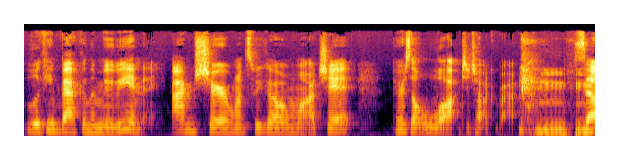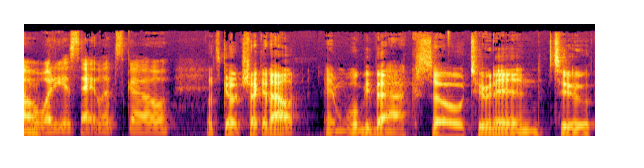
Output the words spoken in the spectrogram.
looking back on the movie, and I'm sure once we go and watch it, there's a lot to talk about. Mhm. So what do you say? Let's go. Let's go check it out, and we'll be back. So tune in to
